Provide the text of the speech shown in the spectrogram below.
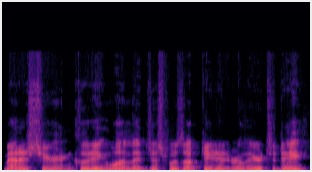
managed here, including one that just was updated earlier today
